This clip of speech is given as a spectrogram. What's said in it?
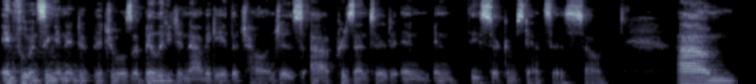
influencing an individual's ability to navigate the challenges uh, presented in, in these circumstances. So um,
